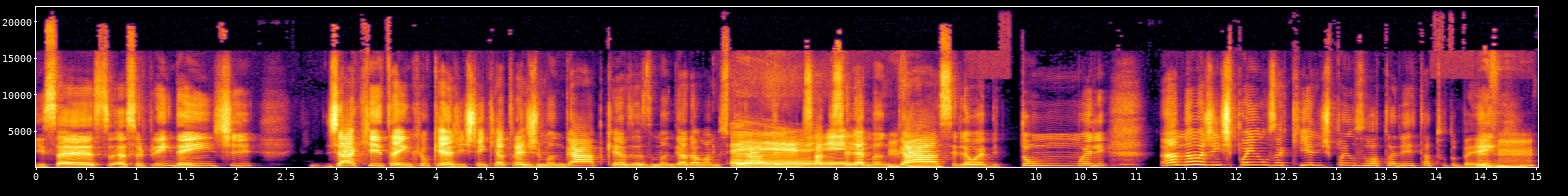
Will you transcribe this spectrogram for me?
Isso é, é surpreendente. Já que tem que o quê? A gente tem que ir atrás de mangá, porque às vezes o mangá dá uma misturada, ele não sabe se ele é mangá, Uhum. se ele é webtoon, ele. Ah, não, a gente põe uns aqui, a gente põe uns outros ali, tá tudo bem. Uhum.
